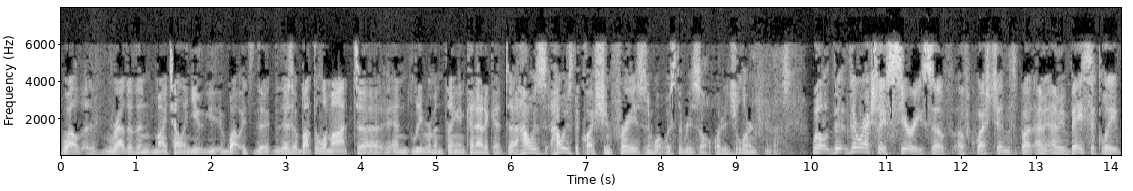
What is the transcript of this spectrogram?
well, rather than my telling you, you the, there's about the Lamont uh, and Lieberman thing in Connecticut. Uh, how is how is the question phrased, and what was the result? What did you learn from this? Well, th- there were actually a series of, of questions, but I mean, I mean, basically,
